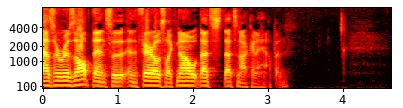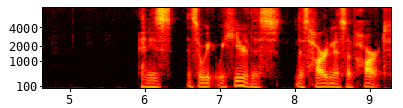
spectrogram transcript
as a result, then, so and the Pharaoh's like, no, that's that's not going to happen. And he's and so we, we hear this this hardness of heart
